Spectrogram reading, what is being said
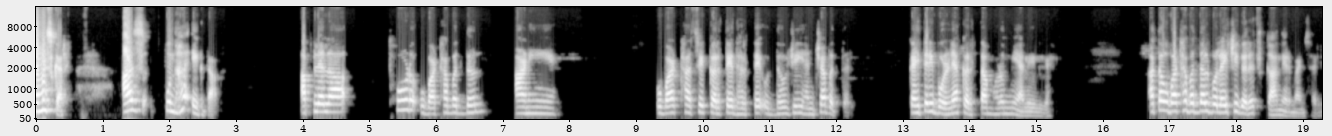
नमस्कार. आज पुन्हा एकदा आपल्याला थोड उबाठाबद्दल आणि उबाठाचे करते धरते उद्धवजी यांच्याबद्दल काहीतरी बोलण्याकरता म्हणून मी आलेली आहे. आता उबाठाबद्दल बोलायची गरज का निर्माण झाली?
